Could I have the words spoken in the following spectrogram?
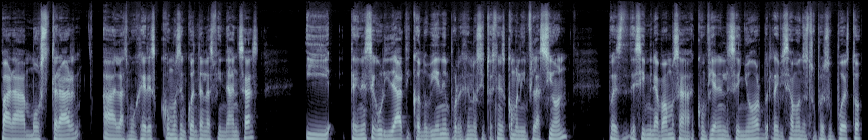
para mostrar a las mujeres cómo se encuentran las finanzas y tener seguridad. Y cuando vienen, por ejemplo, situaciones como la inflación, pues decir, mira, vamos a confiar en el Señor, revisamos nuestro presupuesto,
